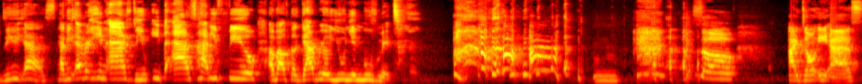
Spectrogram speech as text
Do you eat ass? Have you ever eaten ass? Do you eat the ass? How do you feel about the Gabrielle Union movement? so I don't eat ass.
